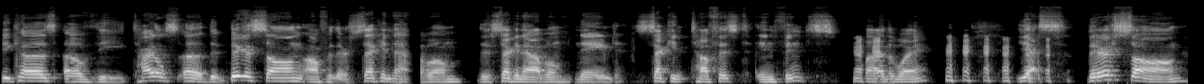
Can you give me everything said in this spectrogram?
because of the titles, uh, the biggest song off of their second album, their second album named Second Toughest Infants, by the way. Yes, their song,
